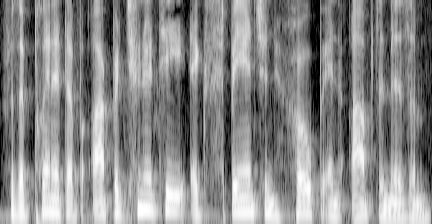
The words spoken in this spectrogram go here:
for the planet of opportunity, expansion, hope, and optimism.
